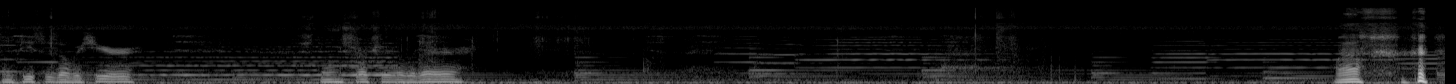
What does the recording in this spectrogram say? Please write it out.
Some pieces over here. Stone structure over there. Well,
